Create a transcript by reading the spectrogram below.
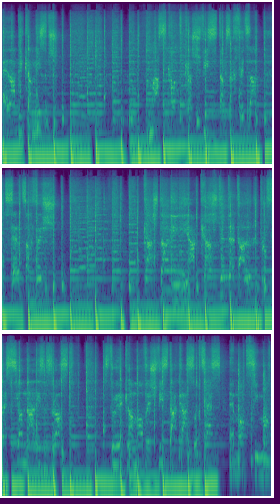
Ela Bika mistrz. Maskotka świstak zachwyca. W sercach Profesjonalizm, wzrost. Strój reklamowy świstaka Sukces, emocji, moc.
